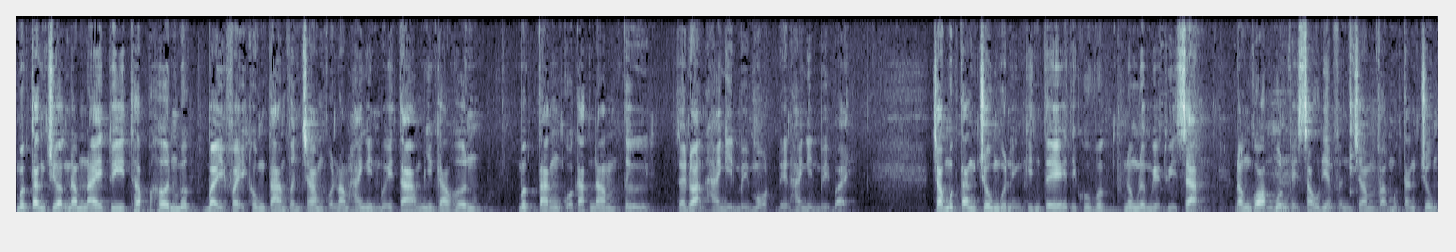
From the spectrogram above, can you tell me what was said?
Mức tăng trưởng năm nay tuy thấp hơn mức 7,08% của năm 2018 nhưng cao hơn mức tăng của các năm từ giai đoạn 2011 đến 2017. Trong mức tăng chung của nền kinh tế thì khu vực nông lâm nghiệp thủy sản đóng góp 4,6 điểm phần trăm vào mức tăng chung.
